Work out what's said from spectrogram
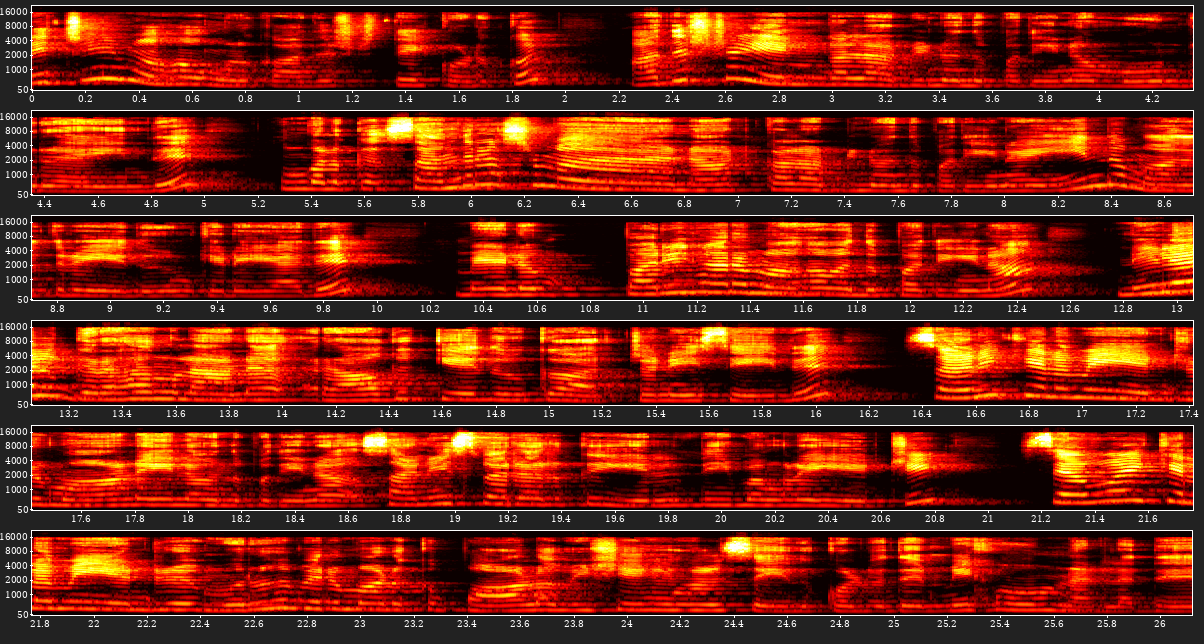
நிச்சயமாக உங்களுக்கு அதிர்ஷ்டத்தை கொடுக்கும். அதிர்ஷ்ட எண்கள் அப்படின்னு வந்து பார்த்தீங்கன்னா மூன்று ஐந்து. உங்களுக்கு சந்திராஷ்டம நாட்கள் அப்படின்னு வந்து பார்த்தீங்கன்னா இந்த மாதத்தில் எதுவும் கிடையாது. மேலும் பரிகாரமாக வந்து பார்த்தீங்கன்னா நிழல் கிரகங்களான ராகு கேதுவுக்கு அர்ச்சனை செய்து சனிக்கிழமை என்று மாலையில் வந்து பார்த்தீங்கன்னா சனீஸ்வரருக்கு எல் தீபங்களை ஏற்றி செவ்வாய்க்கிழமை என்று முருகப்பெருமானுக்கு பால் அபிஷேகங்கள் செய்து கொள்வது மிகவும் நல்லது.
